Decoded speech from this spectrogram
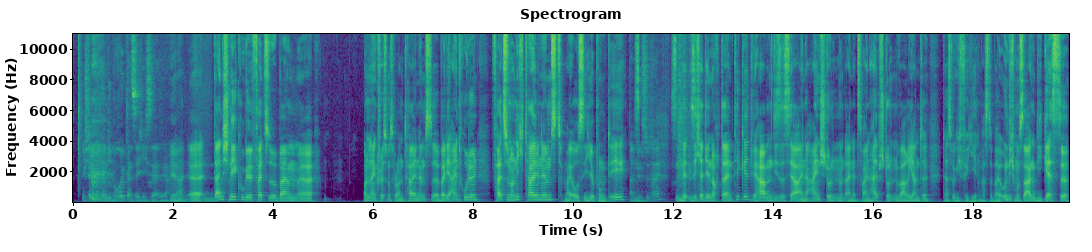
ich stelle mein Handy beruhigt tatsächlich sehr, sehr. Ja, äh, deine Schneekugel, falls du beim äh, Online Christmas Run teilnimmst, äh, bei dir eintrudeln. Falls du noch nicht teilnimmst, myocehere.de, Dann nimmst du teil. sicher dir noch dein Ticket. Wir haben dieses Jahr eine 1 Stunden und eine 2,5 Stunden Variante. Da ist wirklich für jeden was dabei. Und ich muss sagen, die Gäste,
